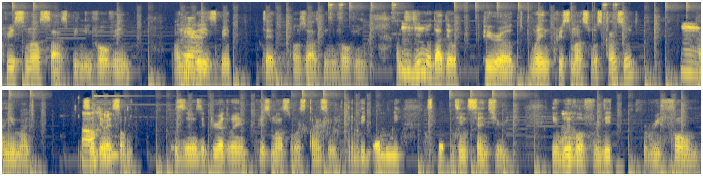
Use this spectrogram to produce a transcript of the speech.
Christmas has been evolving, and yeah. the way it's been also has been evolving. And mm-hmm. did you mm-hmm. know that there was a period when Christmas was cancelled? Mm. Can you imagine? Oh. So there was some there was a period when Christmas was cancelled in the early 17th century. A wave mm. of religious reform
